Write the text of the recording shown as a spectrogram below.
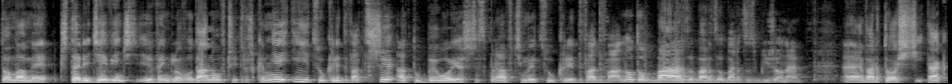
to mamy 4,9 węglowodanów, czyli troszkę mniej i cukry 2,3, a tu było jeszcze, sprawdźmy, cukry 2,2. No to bardzo, bardzo, bardzo zbliżone e, wartości, tak.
